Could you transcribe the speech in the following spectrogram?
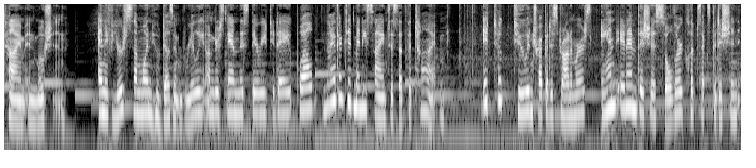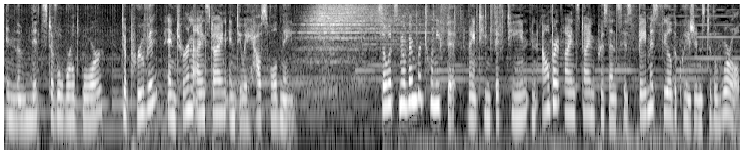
time, and motion. And if you're someone who doesn't really understand this theory today, well, neither did many scientists at the time. It took two intrepid astronomers and an ambitious solar eclipse expedition in the midst of a world war to prove it and turn Einstein into a household name. So it's November 25, 1915, and Albert Einstein presents his famous field equations to the world.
